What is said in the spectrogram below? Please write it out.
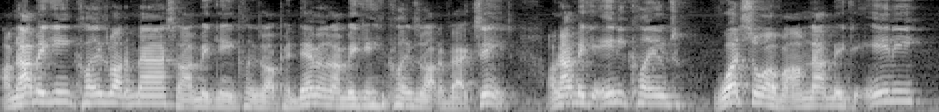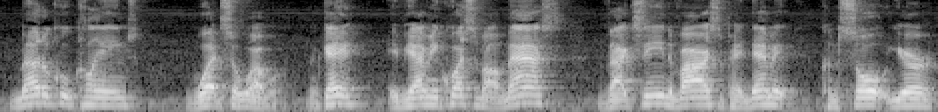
I'm not making any claims about the mask. I'm not making any claims about pandemic. I'm not making any claims about the vaccines. I'm not making any claims whatsoever. I'm not making any medical claims whatsoever. Okay? If you have any questions about masks, vaccine, the virus, the pandemic, consult your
